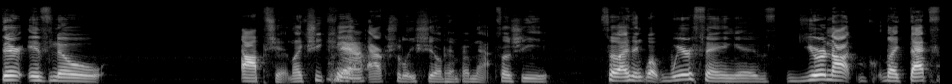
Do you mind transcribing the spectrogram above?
there is no option. Like she can't Yeah. actually shield him from that. So she so I think what we're saying is you're not like that's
